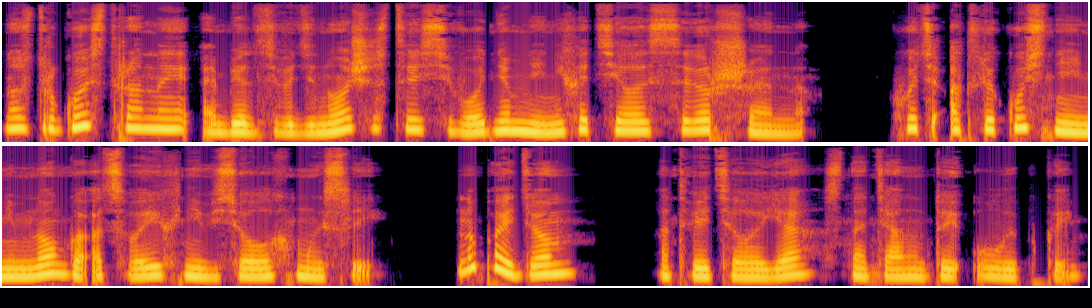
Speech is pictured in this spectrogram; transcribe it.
Но, с другой стороны, обедать в одиночестве сегодня мне не хотелось совершенно. Хоть отвлекусь с ней немного от своих невеселых мыслей. «Ну, пойдем», — ответила я с натянутой улыбкой.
